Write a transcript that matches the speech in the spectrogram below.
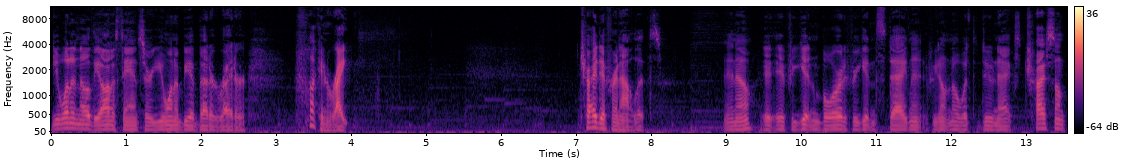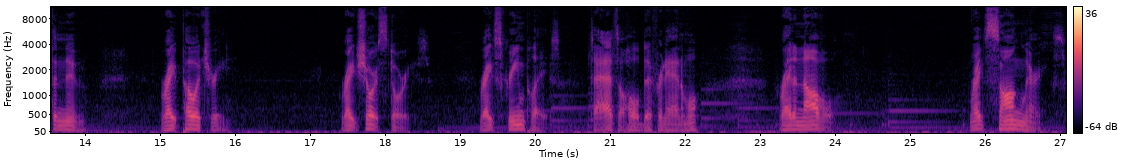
You want to know the honest answer, you want to be a better writer, fucking write. Try different outlets. You know, if you're getting bored, if you're getting stagnant, if you don't know what to do next, try something new. Write poetry. Write short stories. Write screenplays. That's a whole different animal. Write a novel. Write song lyrics.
